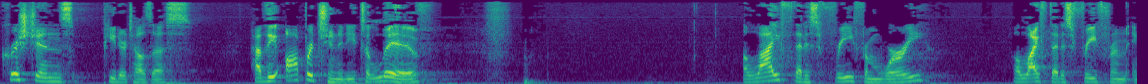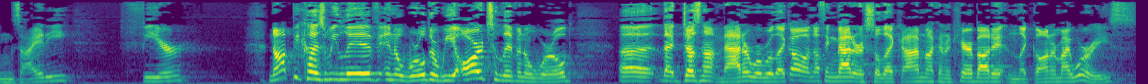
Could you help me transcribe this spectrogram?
Christians, Peter tells us, have the opportunity to live a life that is free from worry, a life that is free from anxiety, fear, not because we live in a world, or we are to live in a world, uh, that does not matter, where we're like, oh, nothing matters, so like I'm not going to care about it, and like gone are my worries.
